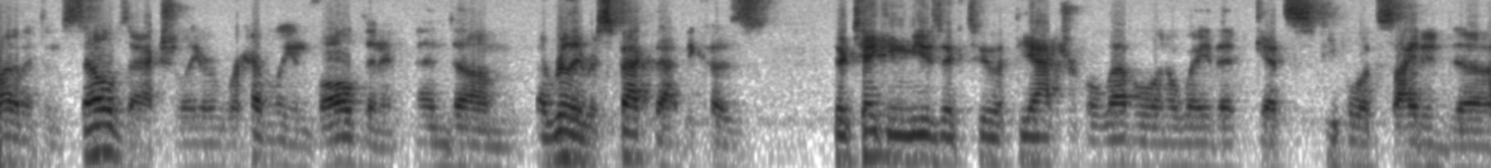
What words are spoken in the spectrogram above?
lot of it themselves actually, or were heavily involved in it. And um, I really respect that because they're taking music to a theatrical level in a way that gets people excited. Uh,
